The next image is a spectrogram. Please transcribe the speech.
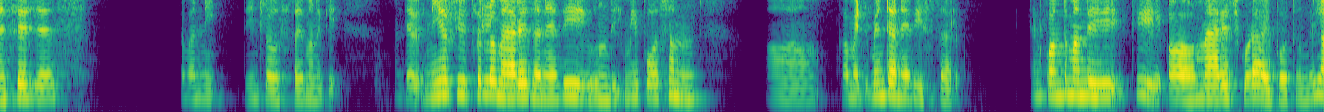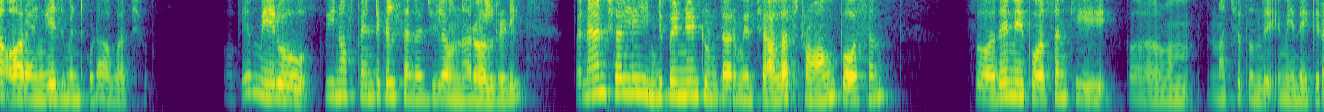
messages అవన్నీ దీంట్లో వస్తాయి మనకి. అంటే నియర్ ఫ్యూచర్లో మ్యారేజ్ అనేది ఉంది. మీ పర్సన్ కమిట్మెంట్ అనేది ఇస్తారు. అండ్ కొంతమందికి మ్యారేజ్ కూడా అయిపోతుంది. ఆర్ ఎంగేజ్మెంట్ కూడా అవ్వచ్చు. ఓకే మీరు క్వీన్ ఆఫ్ పెంటికల్స్ ఎనర్జీలో ఉన్నారు ఆల్రెడీ ఫైనాన్షియల్లీ ఇండిపెండెంట్ ఉంటారు. మీరు చాలా స్ట్రాంగ్ పర్సన్ సో అదే మీ పర్సన్కి నచ్చుతుంది మీ దగ్గర.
